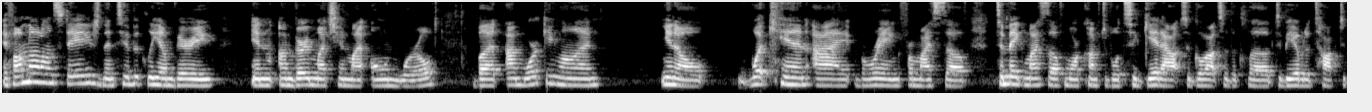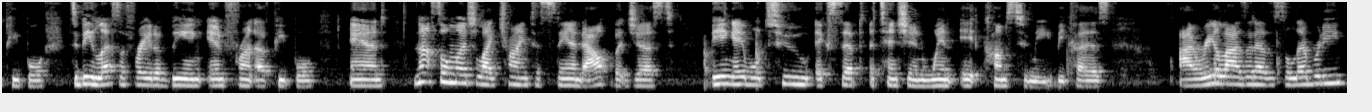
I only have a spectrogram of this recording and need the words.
If I'm not on stage, then typically I'm very in I'm very much in my own world, but I'm working on, you know, what can I bring for myself to make myself more comfortable to get out, to go out to the club, to be able to talk to people, to be less afraid of being in front of people. And not so much like trying to stand out, but just being able to accept attention when it comes to me because I realize that as a celebrity,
